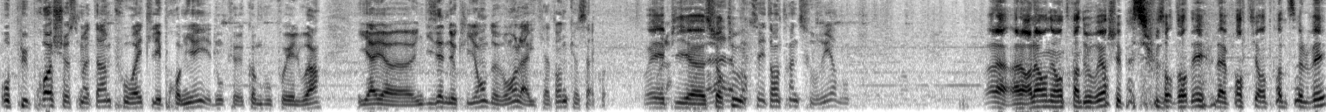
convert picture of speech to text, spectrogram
au plus proche ce matin pour être les premiers. Et donc, comme vous pouvez le voir, il y a une dizaine de clients devant là qui attendent que ça. Quoi. Oui, et puis euh, surtout, la porte est en train de s'ouvrir. Donc... voilà. Alors là, on est en train d'ouvrir. Je sais pas si vous entendez la porte est en train de se lever.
